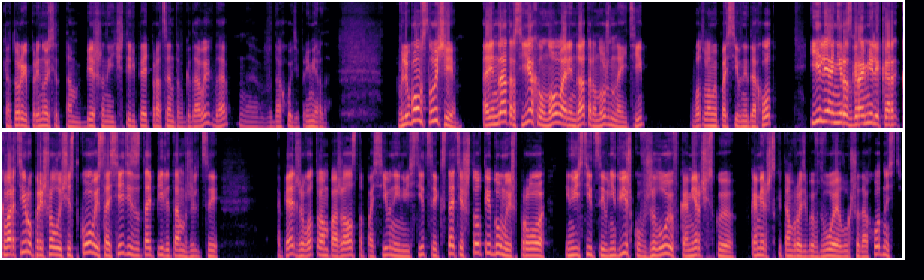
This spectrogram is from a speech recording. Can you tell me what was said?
которые приносят там бешеные 4-5% годовых, да, э, в доходе примерно, в любом случае арендатор съехал, нового арендатора нужно найти. Вот вам и пассивный доход – или они разгромили квартиру, пришел участковый, соседи затопили там жильцы. Опять же, вот вам, пожалуйста, пассивные инвестиции. Кстати, что ты думаешь про инвестиции в недвижку, в жилую, в коммерческую? В коммерческой там вроде бы вдвое лучше доходность.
